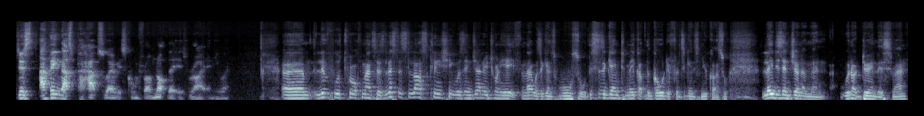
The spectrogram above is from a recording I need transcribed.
just I think that's perhaps where it's come from. Not that it's right anyway. Um, Liverpool 12th man says Leicester's last clean sheet was in January 28th, and that was against Walsall. This is a game to make up the goal difference against Newcastle. Ladies and gentlemen, we're not doing this, man.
